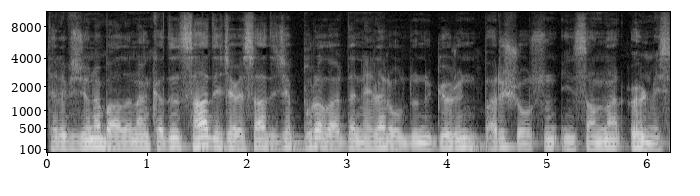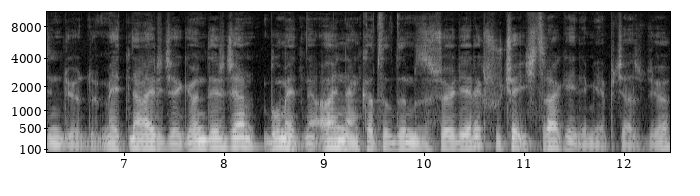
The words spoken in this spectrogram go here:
televizyona bağlanan kadın sadece ve sadece buralarda neler olduğunu görün, barış olsun, insanlar ölmesin diyordu. Metni ayrıca göndereceğim. Bu metne aynen katıldığımızı söyleyerek suça iştirak eylemi yapacağız diyor.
